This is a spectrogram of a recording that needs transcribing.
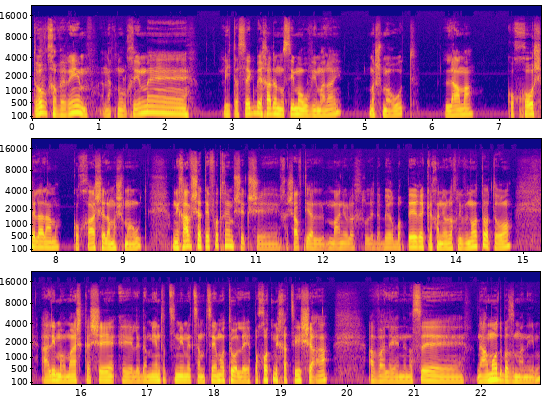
טוב חברים, אנחנו הולכים אה, להתעסק באחד הנושאים האהובים עליי, משמעות, למה, כוחו של הלמה, כוחה של המשמעות. אני חייב לשתף אתכם שכשחשבתי על מה אני הולך לדבר בפרק, איך אני הולך לבנות אותו, היה לי ממש קשה אה, לדמיין את עצמי מצמצם אותו לפחות מחצי שעה, אבל אה, ננסה, נעמוד בזמנים.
